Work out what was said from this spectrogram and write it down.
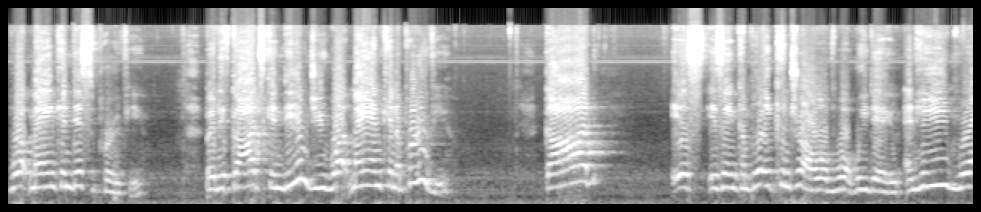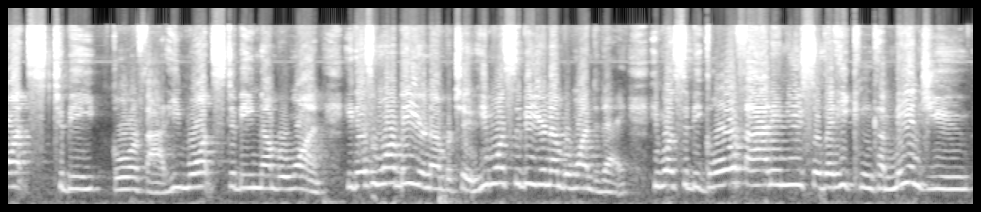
what man can disapprove you? But if God's condemned you, what man can approve you? God is, is in complete control of what we do, and He wants to be glorified. He wants to be number one. He doesn't want to be your number two. He wants to be your number one today. He wants to be glorified in you so that He can commend you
